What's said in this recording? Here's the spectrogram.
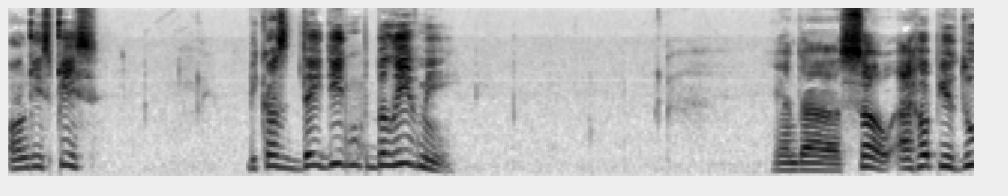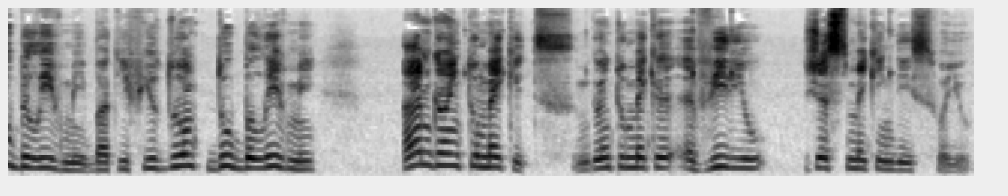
on this piece because they didn't believe me. And uh, so I hope you do believe me but if you don't do believe me I'm going to make it. I'm going to make a, a video just making this for you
